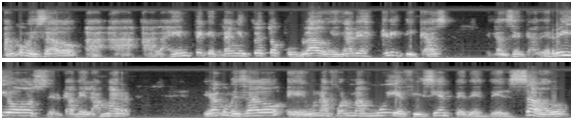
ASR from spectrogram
han comenzado a, la gente que están en todos estos poblados, en áreas críticas, que están cerca de ríos, cerca de la mar, y han comenzado en una forma muy eficiente desde el sábado,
